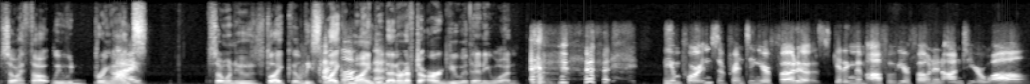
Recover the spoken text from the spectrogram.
So I thought we would bring on I- s- someone who's like at least I like-minded. that. I don't have to argue with anyone. The importance of printing your photos, getting them off of your phone and onto your wall.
